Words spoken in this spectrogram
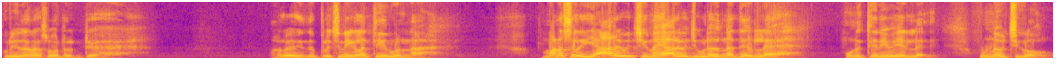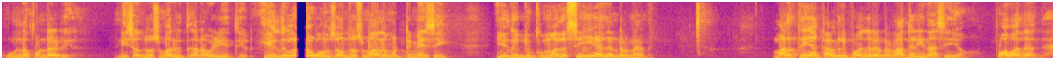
புரியுதா சொல்கிறேன்ட்டு அதனால் இந்த பிரச்சனைக்கெல்லாம் தீர்வுண்ணா மனசில் யாரை வச்சுக்கினா யாரை வச்சுக்கூடாதுன்னா தெரில உனக்கு தெரியவே இல்லை. உன்னை வச்சுக்கோ உன்னை கொண்டாடு. நீ சந்தோஷமாக இருக்கிறதுக்கான வழியை தேடு. எதுலாம் உனக்கு சந்தோஷமோ அதை மட்டுமே செய். எது துக்கமோ அதை செய்யாதன்ற நான். மலத்தை ஏன் கலரி பார்க்குறேன்ற? தேடி தான் செய்யும். போவாத அங்கே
